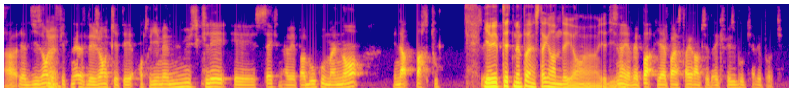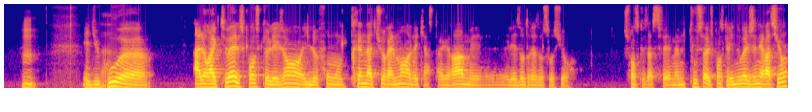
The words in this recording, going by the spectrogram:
Ah, il y a 10 ans, le fitness, des gens qui étaient entre guillemets musclés et secs, n'avaient pas beaucoup. Maintenant, Il y en a partout. Il y avait peut-être même pas Instagram d'ailleurs euh, il y a 10 ans. Non, il n'y avait, pas- il y avait pas Instagram, c'était avec Facebook à l'époque. Hmm. Et du coup, euh, à l'heure actuelle, je pense que les gens, ils le font très naturellement avec Instagram et, et les autres réseaux sociaux. Je pense que ça se fait même tout seul. Je pense que les nouvelles générations,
